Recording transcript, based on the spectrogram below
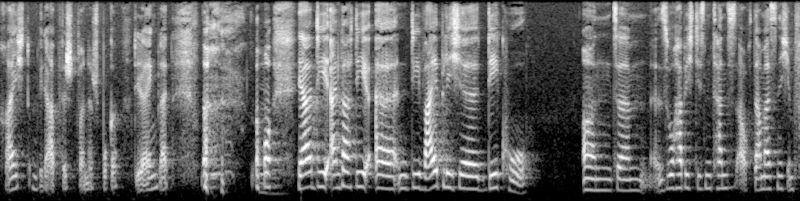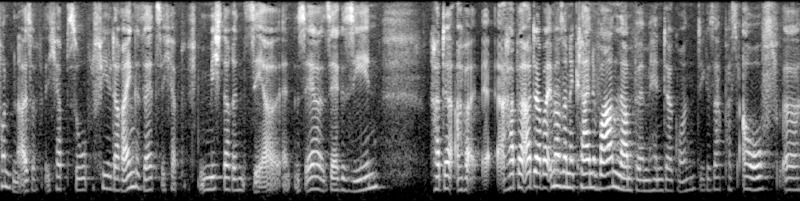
reicht und wieder abwischt von der Spucke, die da hängen bleibt. so, mhm. Ja, die einfach die, äh, die weibliche Deko und ähm, so habe ich diesen Tanz auch damals nicht empfunden. Also ich habe so viel da reingesetzt, ich habe mich darin sehr, sehr, sehr gesehen, hatte aber, habe, hatte aber immer so eine kleine Warnlampe im Hintergrund, die gesagt, pass auf, äh,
